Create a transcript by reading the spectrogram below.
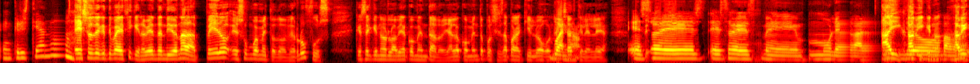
En cristiano. Eso es de que te iba a decir, que no había entendido nada, pero es un buen método de Rufus, que es el que nos lo había comentado. Ya lo comento por si está por aquí luego en el chat que le lea. Eso es, eso es muy legal. Ay, Javi, que no, Javi,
